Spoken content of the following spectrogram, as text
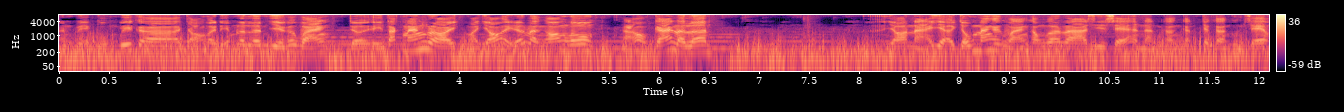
Anh Việt cũng biết uh, chọn thời điểm lên lên nhiều các bạn trời thì tắt nắng rồi mà gió thì rất là ngon luôn thả một cái là lên. Do nãy giờ trốn nắng các bạn không có ra chia sẻ hình ảnh cận cảnh cho cần cùng xem.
